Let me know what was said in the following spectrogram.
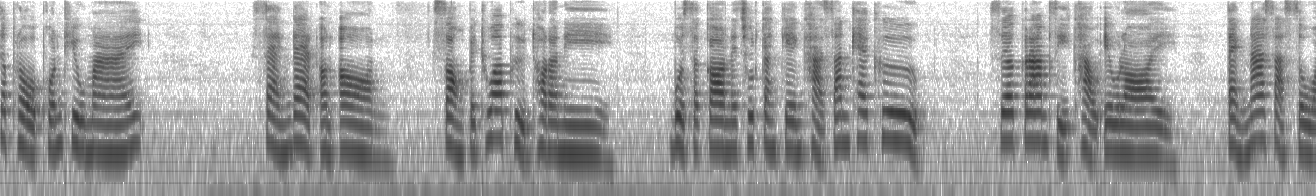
จะโผล่พ้นทิวไม้ แสงแดดอ่อนๆ ส่องไปทั่วผืนธรณี บุษกรในชุดกางเกงขาสั้นแค่คืบ เสื้อกล้ามสีขาวเอวลอย แต่งหน้าสัดสว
